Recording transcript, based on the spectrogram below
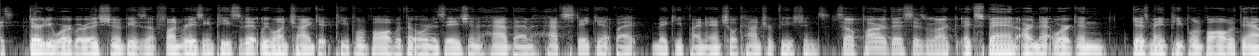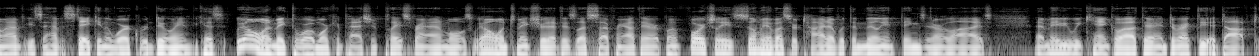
it's a dirty word, but really shouldn't be, is a fundraising piece of it. We want to try and get people involved with their organization and have them have stake in it by making financial contributions. So part of this is we want to expand our network and get as many people involved with the animal advocates and have a stake in the work we're doing because we all want to make the world a more compassionate place for animals. We all want to make sure that there's less suffering out there. But unfortunately, so many of us are tied up with a million things in our lives that maybe we can't go out there and directly adopt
